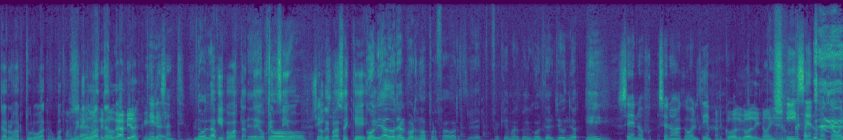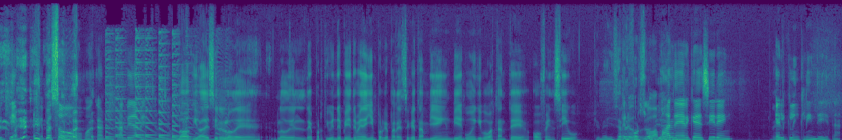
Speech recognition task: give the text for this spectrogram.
Carlos Arturo Vaca. O Un sea, equipo el único bastante- cambio es Quintero. Interesante. No, un equipo bastante esto- ofensivo. Sí, Lo que sí, pasa es que Goleador Albornoz, por favor. Fue quien marcó el gol del Junior. Y Se nos, se nos acabó el tiempo. Marcó el gol y no hizo. Y se nos acabó el tiempo. ¿Qué pasó, Juan Carlos? Rápidamente. no iba a decir lo de lo del Deportivo Independiente de Medellín porque parece que también viene un equipo bastante ofensivo. que me dice Pero lo vamos a tener que decir en el Clean Clean Digital.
